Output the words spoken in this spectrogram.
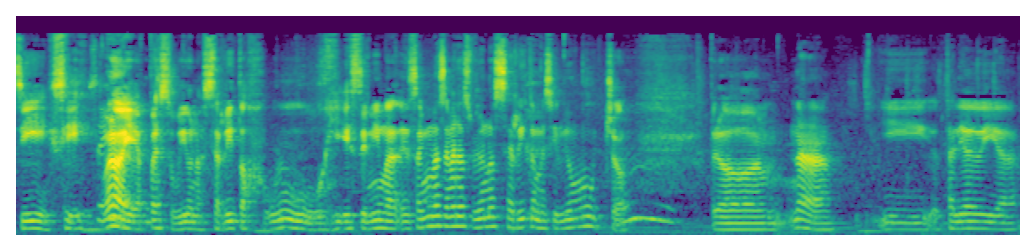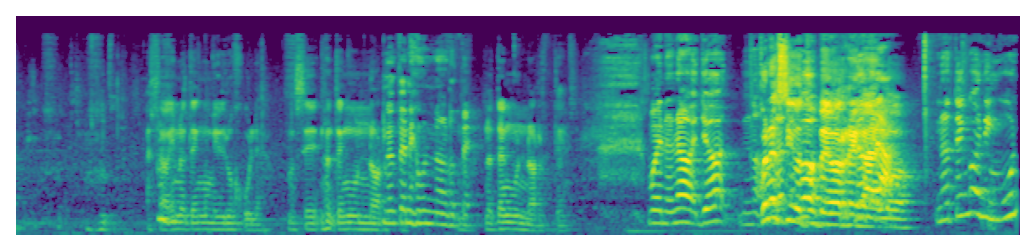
Sí, sí, Sí. Bueno, y después subí unos cerritos. Ese misma, esa misma semana subí unos cerritos, me sirvió mucho. Mm. Pero nada, y hasta el día de hoy ya- Hasta hoy no tengo mi brújula. No sé, no tengo un norte. No tenés un norte. No tengo un norte. Bueno, no, yo. No, ¿Cuál ha no sido tengo- tu peor regalo? No, tengo ningún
